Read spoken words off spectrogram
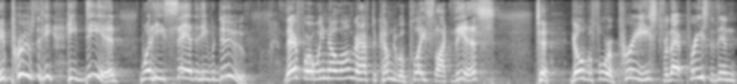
It proves that he, he did what he said that he would do. Therefore, we no longer have to come to a place like this to go before a priest, for that priest to then,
